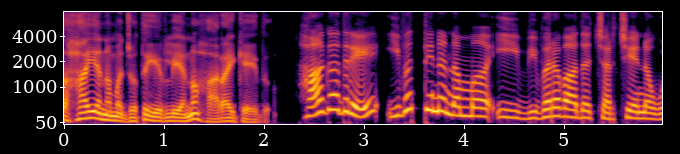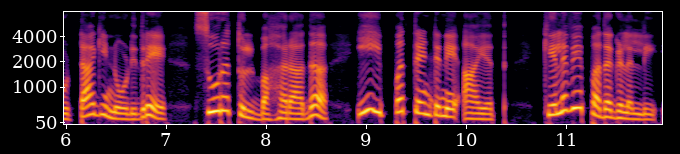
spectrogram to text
ಸಹಾಯ ನಮ್ಮ ಜೊತೆ ಇರಲಿ ಅನ್ನೋ ಹಾರೈಕೆ ಇದು. ಹಾಗಾದ್ರೆ ಇವತ್ತಿನ ನಮ್ಮ ಈ ವಿವರವಾದ ಚರ್ಚೆಯನ್ನು ಒಟ್ಟಾಗಿ ನೋಡಿದ್ರೆ ಸೂರತುಲ್ ಬಹರಾದ ಈ ಇಪ್ಪತ್ತೆಂಟನೇ ಆಯತ್ ಕೆಲವೇ ಪದಗಳಲ್ಲಿ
